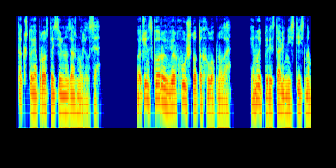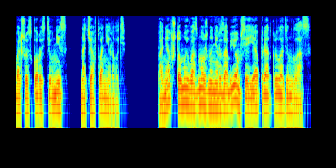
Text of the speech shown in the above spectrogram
так что я просто сильно зажмурился. Очень скоро вверху что-то хлопнуло, и мы перестали нестись на большой скорости вниз, начав планировать. Поняв, что мы, возможно, не разобьемся, я приоткрыл один глаз.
